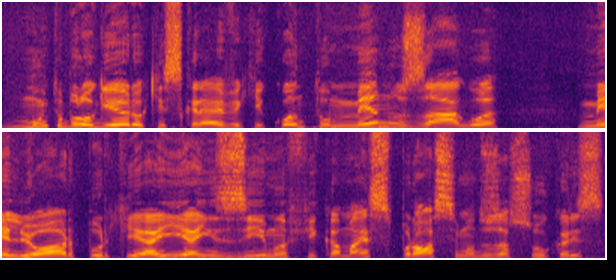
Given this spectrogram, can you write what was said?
muito blogueiro que escreve que quanto menos água melhor, porque aí a enzima fica mais próxima dos açúcares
